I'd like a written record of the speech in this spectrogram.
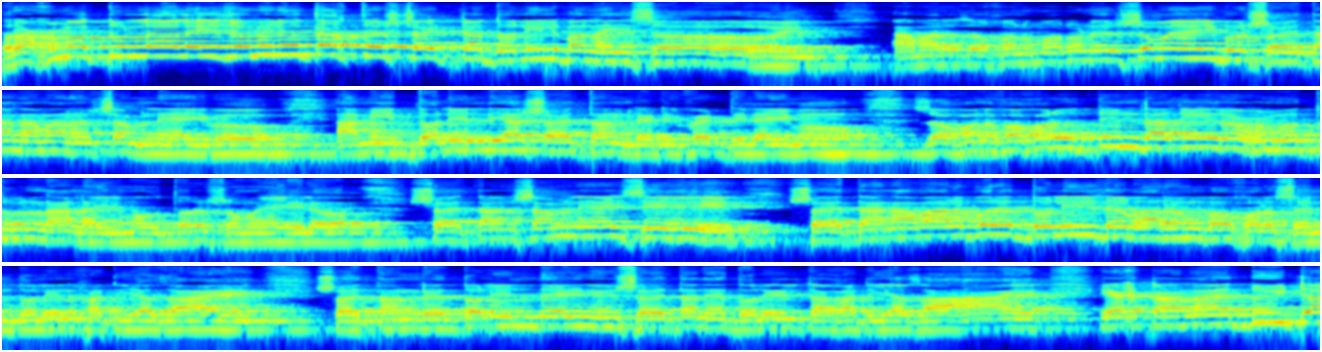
রহমতুল্লাহ আলাই জমিনও থাকতে ষাটটা দলিল বানাইছই। আমার যখন মরণের সময় আইব, শয়তান আমার সামনে আইব। আমি দলিল দিয়া শয়তান রেডি ফেট দিলাইম যখন ফখরুদ্দিন রাজি রহমতুল্লাহ আলাই মৌতর সময় আইল, শয়তান সামনে আইছে। শয়তান আমার পরে দলিল দেব আরম্ভ করছেন, দলিল খাটিয়া যায়। শয়তান রে দলিল দেয়নি, শয়তানে দলিলটা খাটিয়া যায়। একটা নাই দুইটা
